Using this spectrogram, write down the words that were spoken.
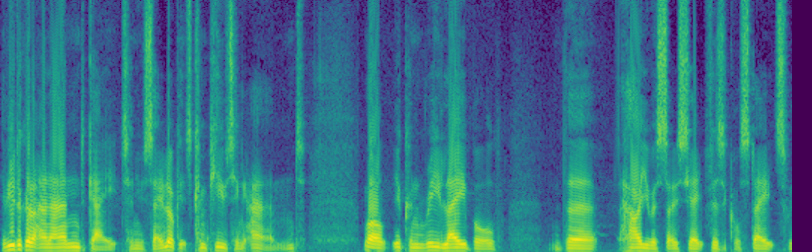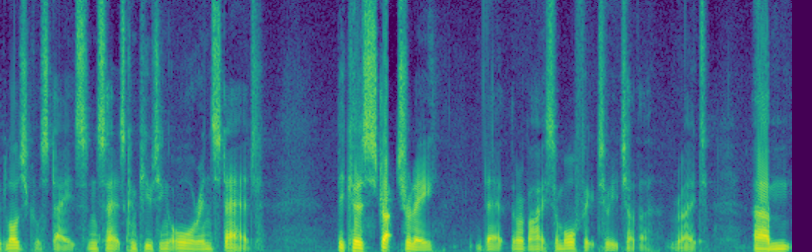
if you look at an AND gate and you say, look, it's computing and, well, you can relabel the how you associate physical states with logical states and say it's computing or instead, because structurally they're, they're isomorphic to each other, right? Um,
